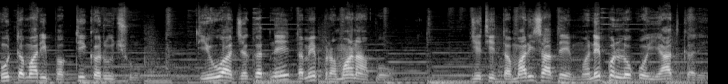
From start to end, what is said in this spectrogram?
હું તમારી ભક્તિ કરું છું. તેવું આ જગતને તમે પ્રમાણ આપો, જેથી તમારી સાથે મને પણ લોકો યાદ કરે.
